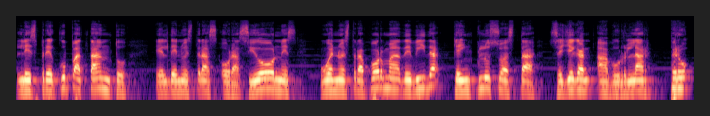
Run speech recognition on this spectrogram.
Les preocupa tanto el de nuestras oraciones o en nuestra forma de vida que incluso hasta se llegan a burlar. Pero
